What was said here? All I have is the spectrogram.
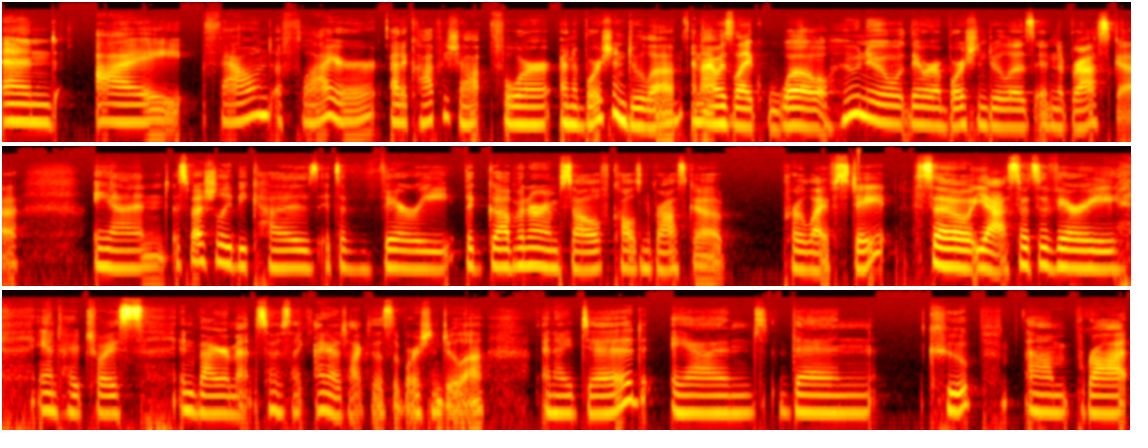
And I found a flyer at a coffee shop for an abortion doula. And I was like, whoa, who knew there were abortion doulas in Nebraska? And especially because it's a very, the governor himself calls Nebraska pro life state. So, yeah, so it's a very anti choice environment. So I was like, I got to talk to this abortion doula. And I did. And then Coop um, brought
